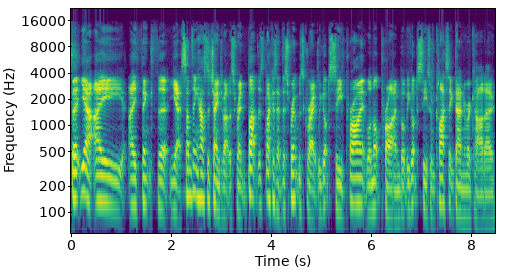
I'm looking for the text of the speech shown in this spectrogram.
but yeah, I I think that yeah something has to change about the sprint. But this, like I said, the sprint was great. We got to see prime, well not prime, but we got to see some classic Daniel Ricciardo,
